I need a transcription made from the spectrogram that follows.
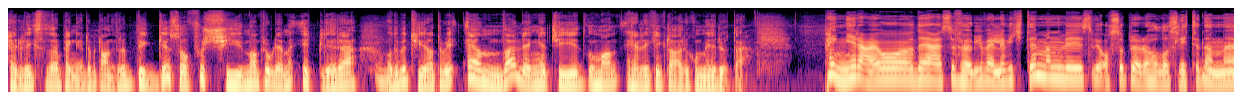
heller ikke setter penger til planer for å bygge, så forskyver man problemet ytterligere. Og Det betyr at det blir enda lengre tid hvor man heller ikke klarer å komme i rute. Penger er jo det er selvfølgelig veldig viktig, men hvis vi også prøver å holde oss litt til denne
